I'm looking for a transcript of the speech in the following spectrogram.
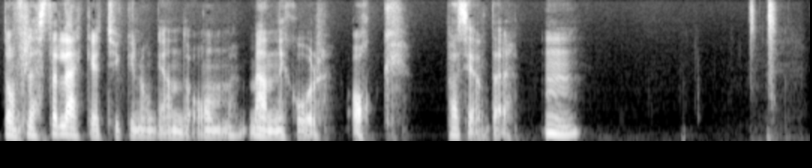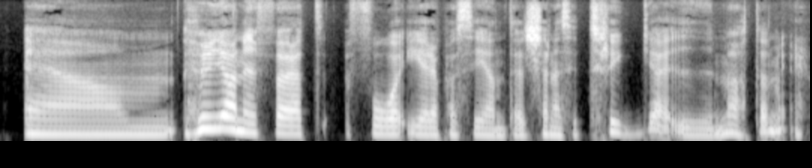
de flesta läkare tycker nog ändå om människor och patienter. Mm. Um, hur gör ni för att få era patienter att känna sig trygga i möten med er?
